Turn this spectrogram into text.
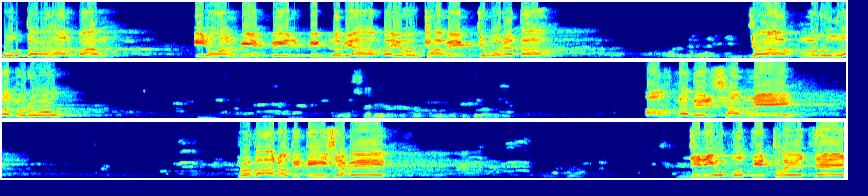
উত্তর হারবাং ইউনিয়ন বিএনপির বিপ্লবী আহ্বায়ক সাবেক যুবনেতা জনাব নুরুল্লাহ নুরু আপনাদের সামনে প্রধান অতিথি হিসেবে যিনি উপস্থিত হয়েছেন,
